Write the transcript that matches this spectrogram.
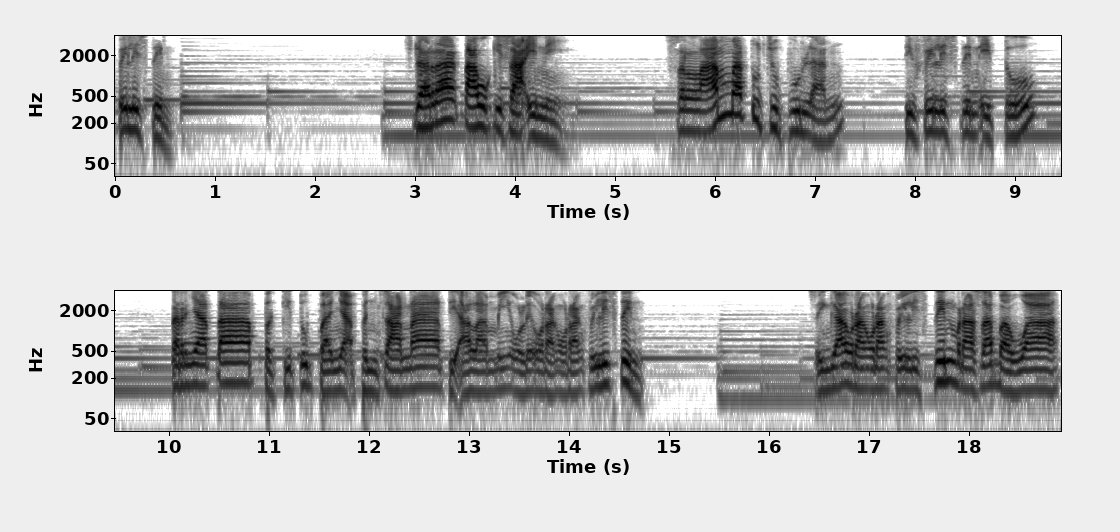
Filistin. Saudara tahu kisah ini. Selama tujuh bulan di Filistin itu ternyata begitu banyak bencana dialami oleh orang-orang Filistin. Sehingga orang-orang Filistin merasa bahwa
